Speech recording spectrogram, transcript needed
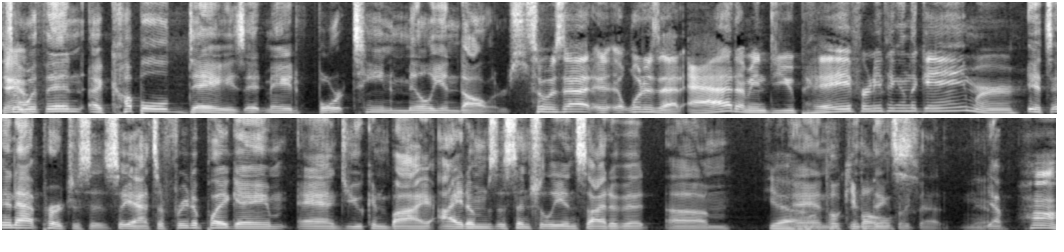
So within a couple days, it made 14 million dollars. so is that uh, what is that ad? I mean, do you pay for anything in the game or? It's in-app purchases, so yeah, it's a free-to-play game, and you can buy items essentially inside of it. Um, Yeah. and, and things like that. Yeah. Yep. Huh.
